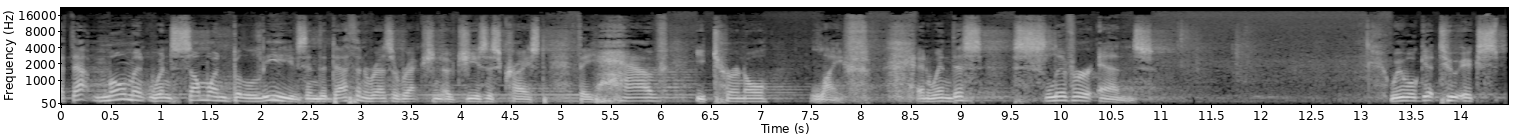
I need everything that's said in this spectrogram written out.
At that moment when someone believes in the death and resurrection of Jesus Christ, they have eternal life. And when this sliver ends, we will get to experience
